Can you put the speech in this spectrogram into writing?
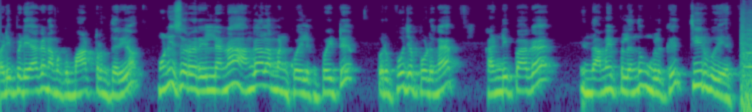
படிப்படியாக நமக்கு மாற்றம் தெரியும். முனீஸ்வரர் இல்லைன்னா அங்காளம்மன் கோயிலுக்கு போயிட்டு ஒரு பூஜை போடுங்க. கண்டிப்பாக இந்த அமைப்பிலேருந்து உங்களுக்கு தீர்வு ஏற்படும்.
